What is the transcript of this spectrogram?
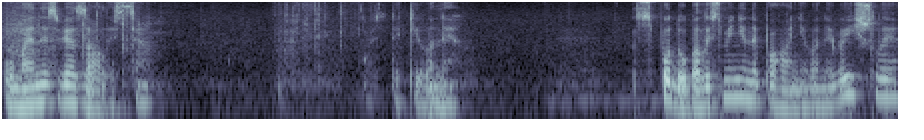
у мене зв'язалися. Ось такі вони. Сподобались мені непогані вони вийшли.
